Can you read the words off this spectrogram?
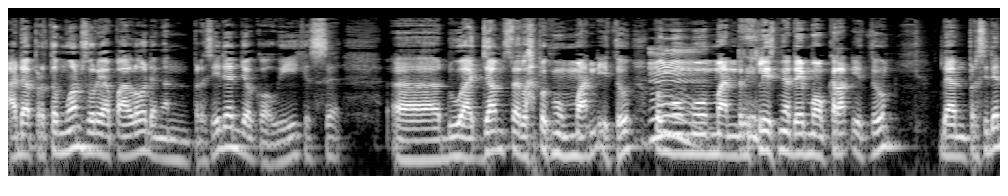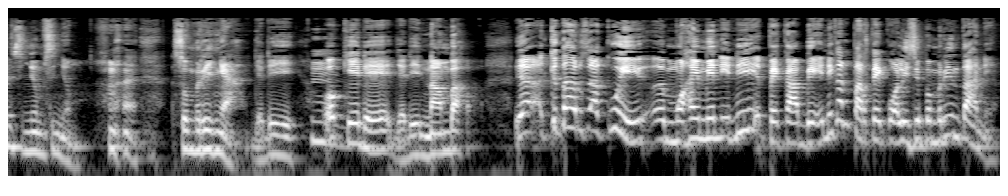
ada pertemuan Surya Paloh dengan Presiden Jokowi uh, dua jam setelah pengumuman itu, mm. pengumuman rilisnya Demokrat itu, dan Presiden senyum-senyum, sumringah. Jadi mm. oke okay deh, jadi nambah. Ya kita harus akui uh, Muhaimin ini PKB ini kan partai koalisi pemerintah nih.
